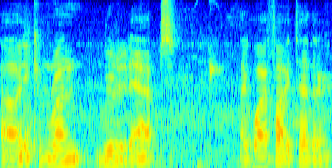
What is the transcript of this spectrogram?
uh, it can run rooted apps like Wi-Fi tether.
